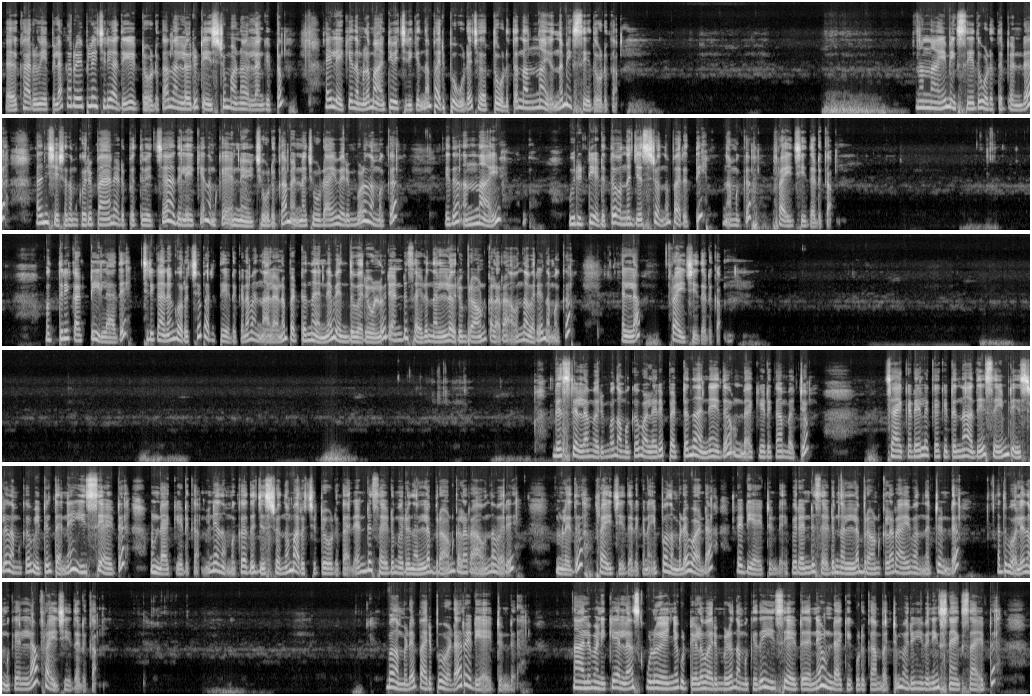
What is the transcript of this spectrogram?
കറിവേപ്പില. കറിവേപ്പില ഇച്ചിരി അധികം ഇട്ട് കൊടുക്കുക നല്ലൊരു ടേസ്റ്റും മണവും എല്ലാം കിട്ടും. അതിലേക്ക് നമ്മൾ മാറ്റി വെച്ചിരിക്കുന്ന പരിപ്പ് കൂടെ ചേർത്ത് കൊടുത്ത് നന്നായി ഒന്ന് മിക്സ് ചെയ്ത് കൊടുക്കാം. നന്നായി മിക്സ് ചെയ്ത് കൊടുത്തിട്ടുണ്ട്. അതിനുശേഷം നമുക്കൊരു പാൻ അടുപ്പത്ത് വെച്ച് അതിലേക്ക് നമുക്ക് എണ്ണ ഒഴിച്ച് കൊടുക്കാം. എണ്ണ ചൂടായി വരുമ്പോൾ നമുക്ക് ഇത് നന്നായി ഉരുട്ടിയെടുത്ത് ഒന്ന് ജസ്റ്റ് ഒന്ന് പരത്തി നമുക്ക് ഫ്രൈ ചെയ്തെടുക്കാം. ഒത്തിരി കട്ടിയില്ലാതെ ഇച്ചിരി കനം കുറച്ച് പരത്തിയെടുക്കണം എന്നാലാണ് പെട്ടെന്ന് തന്നെ വെന്ത് വരുള്ളൂ. രണ്ട് സൈഡും നല്ലൊരു ബ്രൗൺ കളർ ആവുന്നവരെ നമുക്ക് എല്ലാം ഫ്രൈ ചെയ്തെടുക്കാം. ഗസ്റ്റ് എല്ലാം വരുമ്പോൾ നമുക്ക് വളരെ പെട്ടെന്ന് തന്നെ ഇത് ഉണ്ടാക്കിയെടുക്കാൻ പറ്റും. ചായക്കടയിലൊക്കെ കിട്ടുന്ന അതേ സെയിം ടേസ്റ്റിൽ നമുക്ക് വീട്ടിൽ തന്നെ ഈസി ആയിട്ട് ഉണ്ടാക്കിയെടുക്കാം. ഇനി നമുക്കത് ജസ്റ്റ് ഒന്ന് മറിച്ചിട്ട് കൊടുക്കാം. രണ്ട് സൈഡും ഒരു നല്ല ബ്രൗൺ കളർ ആവുന്ന വരെ നമ്മളിത് ഫ്രൈ ചെയ്തെടുക്കണം. ഇപ്പോൾ നമ്മുടെ വട റെഡി ആയിട്ടുണ്ട്. ഇപ്പോൾ രണ്ട് സൈഡും നല്ല ബ്രൗൺ കളറായി വന്നിട്ടുണ്ട്. അതുപോലെ നമുക്ക് എല്ലാം ഫ്രൈ ചെയ്തെടുക്കാം. അപ്പോൾ നമ്മുടെ പരിപ്പ് വട റെഡി ആയിട്ടുണ്ട്. നാല് മണിക്ക് എല്ലാം സ്കൂൾ കഴിഞ്ഞ് കുട്ടികൾ വരുമ്പോഴും നമുക്കിത് ഈസി ആയിട്ട് തന്നെ ഉണ്ടാക്കി കൊടുക്കാൻ പറ്റും. ഒരു ഈവനിങ് സ്നാക്സ് ആയിട്ട്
